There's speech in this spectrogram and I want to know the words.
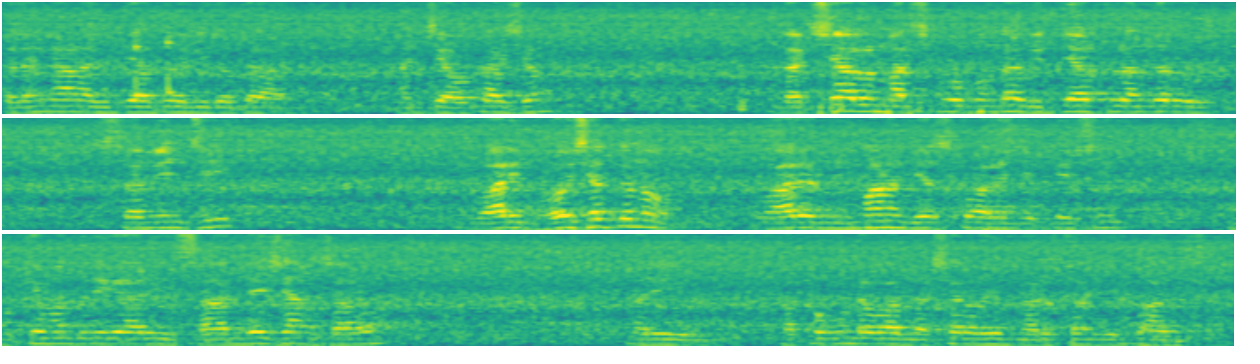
తెలంగాణ విద్యార్థులకు ఇది ఒక మంచి అవకాశం. లక్ష్యాలను మర్చిపోకుండా విద్యార్థులందరూ శ్రమించి వారి భవిష్యత్తును వారి నిర్మాణం చేసుకోవాలని చెప్పేసి ముఖ్యమంత్రి గారి సందేశానుసారం మరి తప్పకుండా వారి లక్ష్యాల వైపు నడుస్తారని చెప్పి భావిస్తాను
